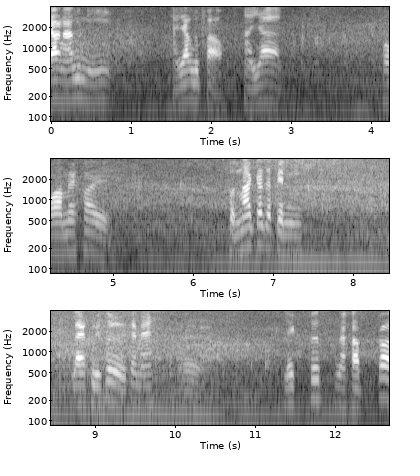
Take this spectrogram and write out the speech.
ยากนะรุ่นนี้ หายากหรือเปล่า หายาก เพราะว่าไม่ค่อย ส่วนมากก็จะเป็นแรงคุยเซอร์ใช่ไหม Lexus นะครับ ก็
